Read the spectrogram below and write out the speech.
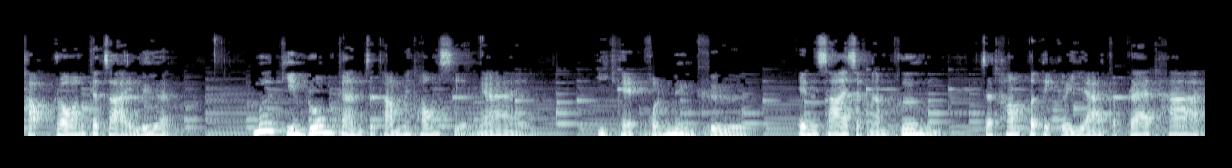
ขับร้อนกระจายเลือด เมื่อกินร่วมกันจะทำให้ท้องเสียง่าย อีกเหตุผลหนึ่งคือ เอนไซม์จากน้ำผึ้งจะทำปฏิกิริยากับแร่ธาตุ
